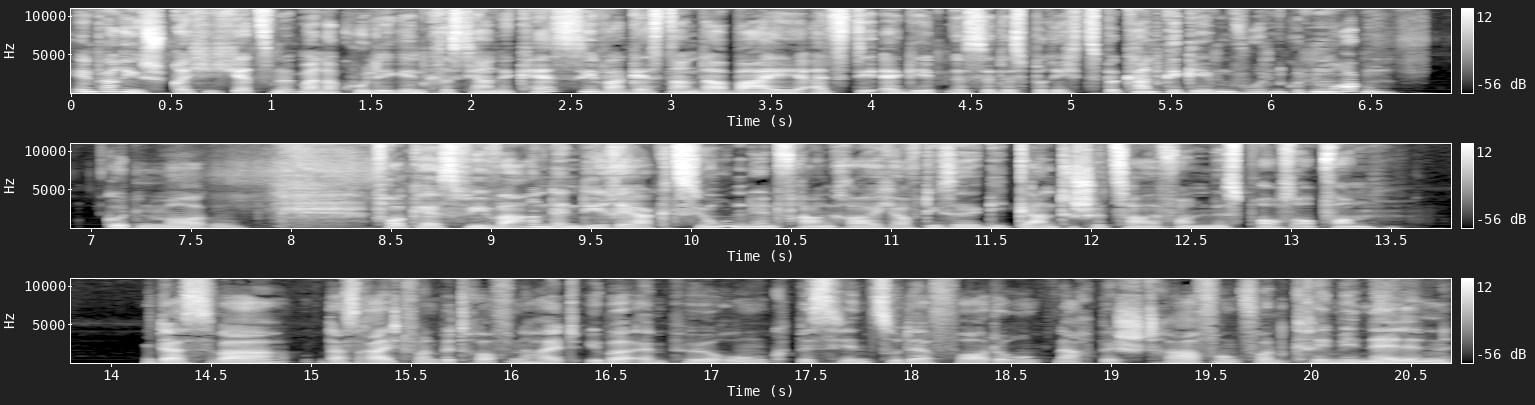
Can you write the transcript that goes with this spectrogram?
In Paris spreche ich jetzt mit meiner Kollegin Christiane Kess. Sie war gestern dabei, als die Ergebnisse des Berichts bekannt gegeben wurden. Guten Morgen. Guten Morgen. Frau Kess, wie waren denn die Reaktionen in Frankreich auf diese gigantische Zahl von Missbrauchsopfern? Das war, das reicht von Betroffenheit über Empörung bis hin zu der Forderung nach Bestrafung von Kriminellen.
